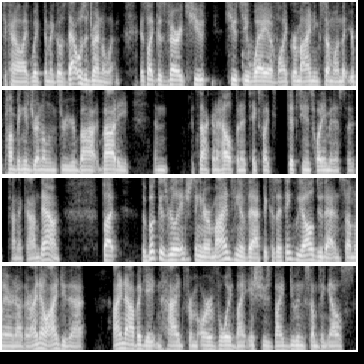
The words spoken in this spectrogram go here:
to kind of like wake them. And goes, "That was adrenaline." It's like this very cute, cutesy way of like reminding someone that you're pumping adrenaline through your bo- body, and it's not going to help. And it takes like 15 to 20 minutes to kind of calm down. But the book is really interesting and it reminds me of that because I think we all do that in some way or another. I know I do that I navigate and hide from or avoid my issues by doing something else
